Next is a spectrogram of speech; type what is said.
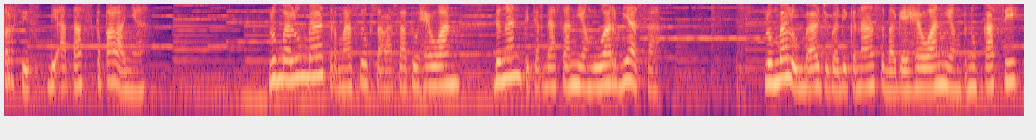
persis di atas kepalanya. Lumba-lumba termasuk salah satu hewan dengan kecerdasan yang luar biasa. Lumba-lumba juga dikenal sebagai hewan yang penuh kasih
